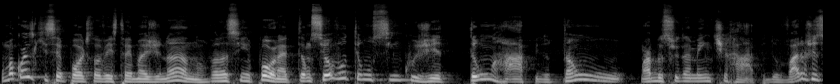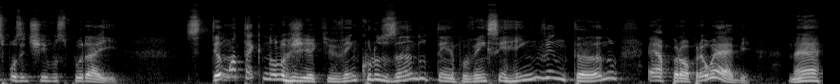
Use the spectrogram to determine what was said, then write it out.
Uma coisa que você pode talvez estar imaginando, falando assim, pô, né? Então se eu vou ter um 5G tão rápido, tão absurdamente rápido, vários dispositivos por aí, se tem uma tecnologia que vem cruzando o tempo, vem se reinventando, é a própria web né?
